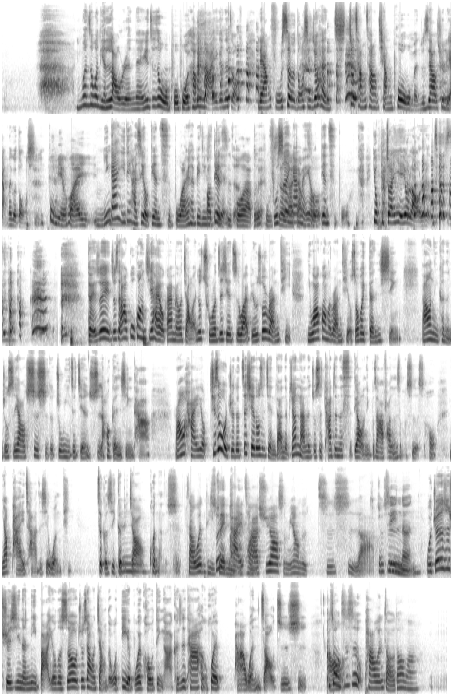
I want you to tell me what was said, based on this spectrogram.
你问这问题很老人呢、欸，因为这是我婆婆，她会拿一个那种 量辐射的东西，就很 就常常强迫我们就是要去量那个东西，不免怀。疑，嗯，应该一定还是有电磁波啦，因为它毕竟是电，哦、电磁波啦，不是辐射，辐射应该没有电磁波，又不专业又老人，这是。对，所以就是啊，固矿机还有刚才没有讲完，就除了这些之外，比如说软体，你挖矿的软体有时候会更新，然后你可能就是要适时的注意这件事，然后更新它。然后还有，其实我觉得这些都是简单的，比较难的就是他真的死掉了，你不知道他发生什么事的时候，你要排查这些问题，这个是一个比较困难的事。嗯、找问题，所以排查需要什么样的知识啊？就是技能，我觉得是学习能力吧。有的时候就像我讲的，我弟也不会 coding 啊，可是他很会爬文找知识。可这种知识爬文找得到吗？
